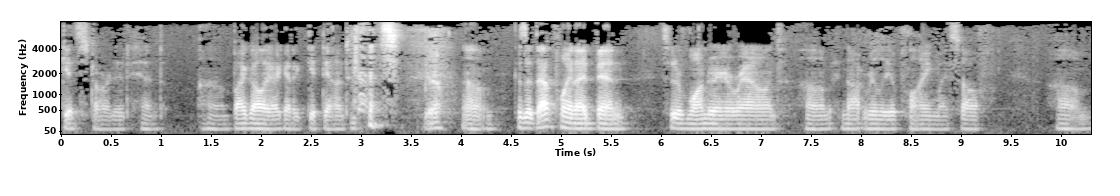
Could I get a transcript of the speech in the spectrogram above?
get started. And um, by golly, I got to get down to this. Yeah. Because um, at that point, I'd been sort of wandering around um, and not really applying myself um,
